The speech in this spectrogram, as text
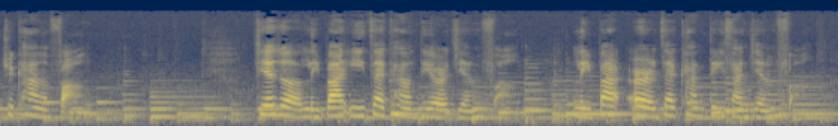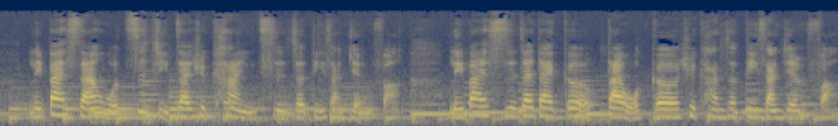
去看房，接着礼拜一再看第二间房，礼拜二再看第三间房，礼拜三我自己再去看一次这第三间房，礼拜四再带哥带我哥去看这第三间房。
